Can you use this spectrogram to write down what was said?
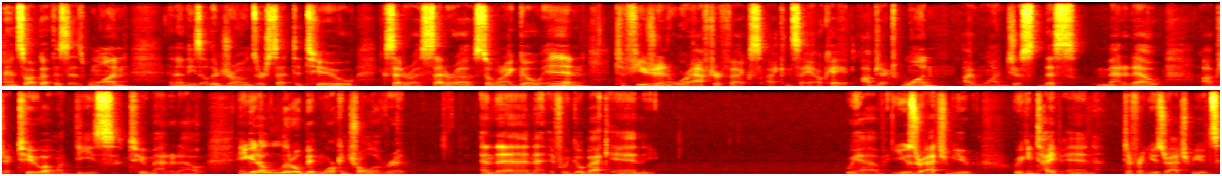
and so I've got this as one, and then these other drones are set to two, et cetera, et cetera. So when I go in to Fusion or After Effects, I can say, okay, object one, I want just this matted out. Object two, I want these two matted out. And you get a little bit more control over it. And then if we go back in, we have user attribute where you can type in different user attributes.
